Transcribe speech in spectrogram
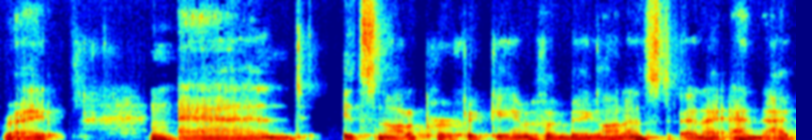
right? Mm. And it's not a perfect game, if I'm being honest. And I and I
